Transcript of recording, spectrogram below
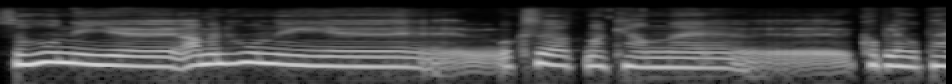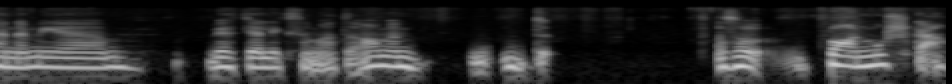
Så hon är ju, ja men hon är ju också att man kan eh, koppla ihop henne med, vet jag liksom att, ja men, alltså barnmorska.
